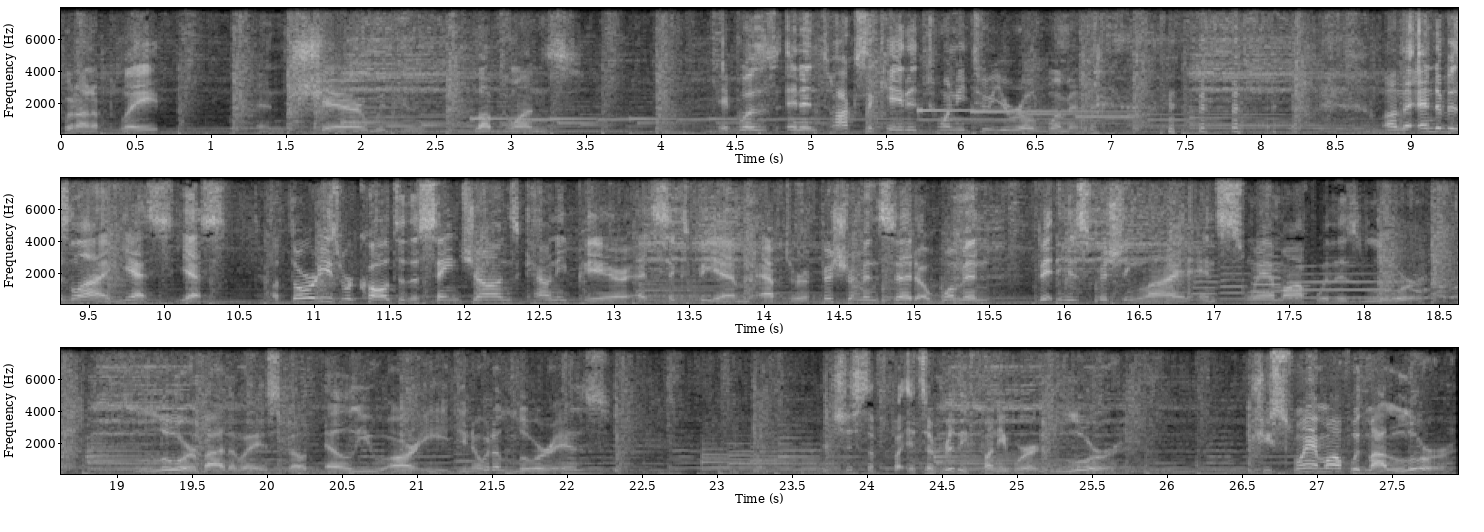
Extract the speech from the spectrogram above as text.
put on a plate and share with your loved ones. It was an intoxicated 22 year old woman. on the end of his line, yes, yes. Authorities were called to the St. Johns County Pier at 6 p.m. after a fisherman said a woman bit his fishing line and swam off with his lure. Lure, by the way, is spelled L-U-R-E. Do you know what a lure is? It's just a fu- it's a really funny word, lure. She swam off with my lure.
